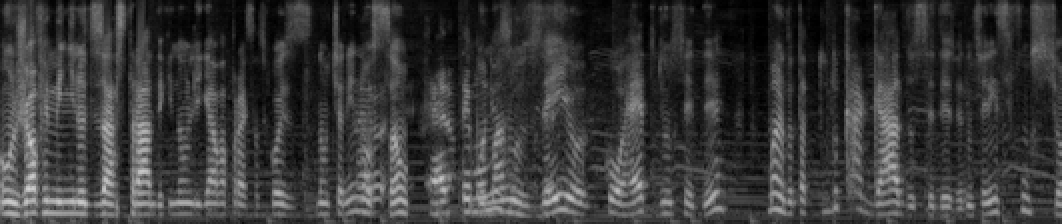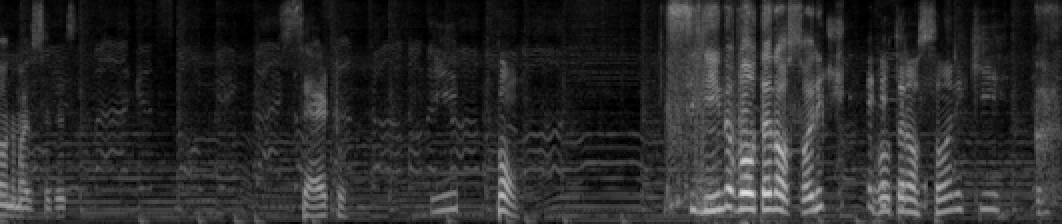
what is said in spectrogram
um jovem menino desastrado que não ligava pra essas coisas, não tinha nem Era- noção Era um do manuseio correto de um CD. Mano, tá tudo cagado os CDs, velho. Não sei nem se funciona mais os CDs. Certo. E, bom, Seguindo, voltando ao Sonic. voltando ao Sonic.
